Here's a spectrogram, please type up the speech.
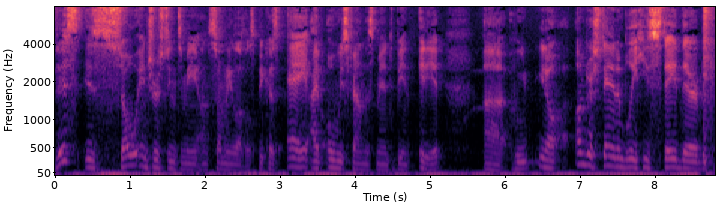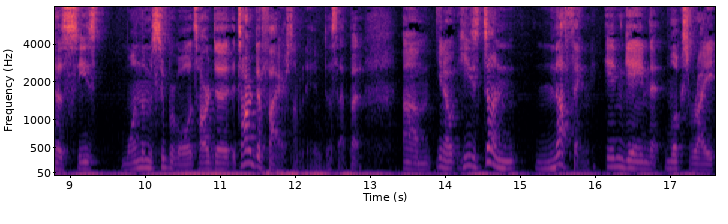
this is so interesting to me on so many levels because a I've always found this man to be an idiot. Uh, who you know, understandably, he's stayed there because he's won them a Super Bowl. It's hard to it's hard to fire somebody who does that, but um, you know, he's done nothing in game that looks right.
